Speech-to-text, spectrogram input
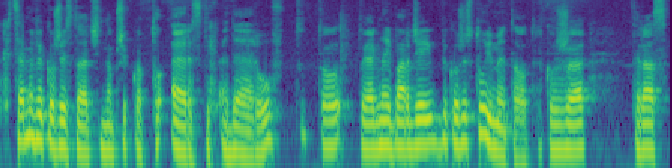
chcemy wykorzystać na przykład to R z tych EDR-ów, to, to, to jak najbardziej wykorzystujmy to, tylko że teraz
